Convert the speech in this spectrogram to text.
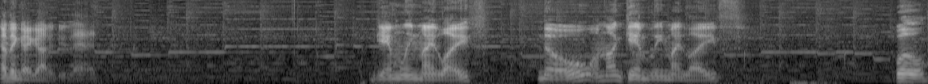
I think I gotta do that. Gambling my life? No, I'm not gambling my life. Well,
